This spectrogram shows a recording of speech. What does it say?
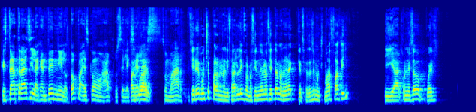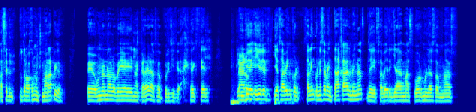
que está atrás y la gente ni lo topa. Es como, ah, pues el Excel es sumar. Sirve mucho para analizar la información de una cierta manera que se hace mucho más fácil y ya con eso puedes hacer tu trabajo mucho más rápido. Pero uno no lo ve en la carrera, o sea, pues dice, ah, Excel. Claro. Y ellos, ellos ya saben, con- salen con esa ventaja al menos de saber ya más fórmulas o más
